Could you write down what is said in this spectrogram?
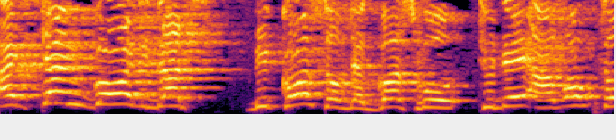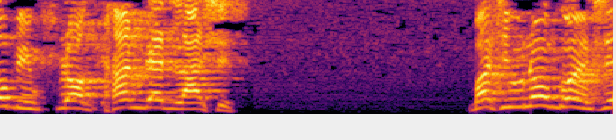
I thank God that because of the gospel, today I've also been flogged 100 lashes. But you will not go and say,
